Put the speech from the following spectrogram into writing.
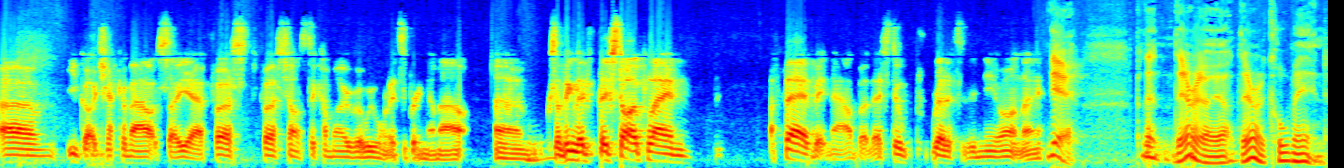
Um, you've got to check them out. So yeah, first, first chance to come over, we wanted to bring them out because I think they've, they've started playing a fair bit now, but they're still relatively new, aren't they? yeah. But they're they're a, they're a cool band.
